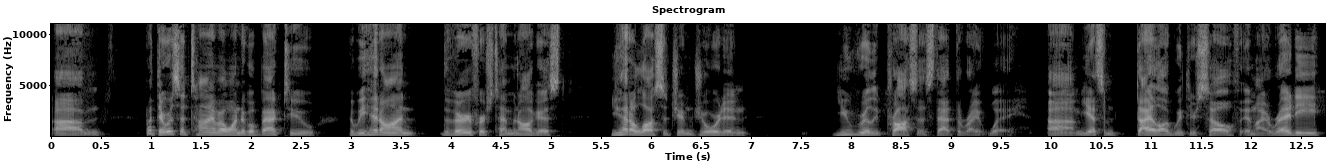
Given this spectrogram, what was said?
Um, but there was a time I wanted to go back to that we hit on the very first time in August. You had a loss to Jim Jordan. You really processed that the right way. Um, you had some dialogue with yourself. Am I ready?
